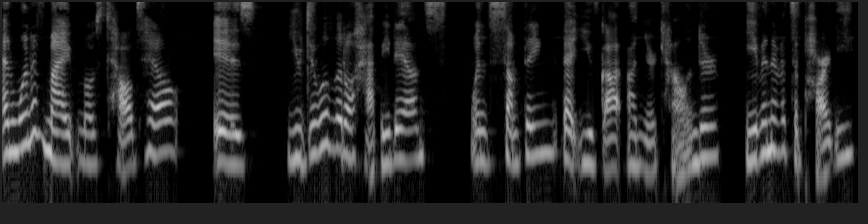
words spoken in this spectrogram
And one of my most telltale is you do a little happy dance when something that you've got on your calendar, even if it's a party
